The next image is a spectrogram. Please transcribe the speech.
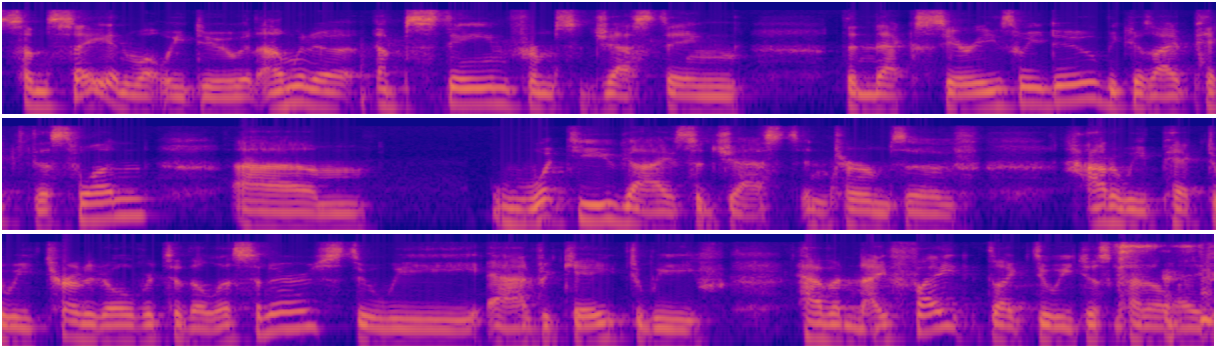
some say in what we do, and I'm going to abstain from suggesting the next series we do because I picked this one. Um, what do you guys suggest in terms of how do we pick? Do we turn it over to the listeners? Do we advocate? Do we have a knife fight? Like, do we just kind of like?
